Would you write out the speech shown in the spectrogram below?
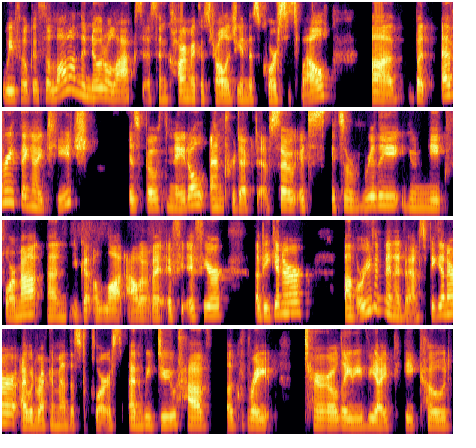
we focus a lot on the nodal axis and karmic astrology in this course as well. Uh, but everything I teach is both natal and predictive. So it's it's a really unique format, and you get a lot out of it. If if you're a beginner um, or even an advanced beginner, I would recommend this course. And we do have a great Tarot Lady VIP code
